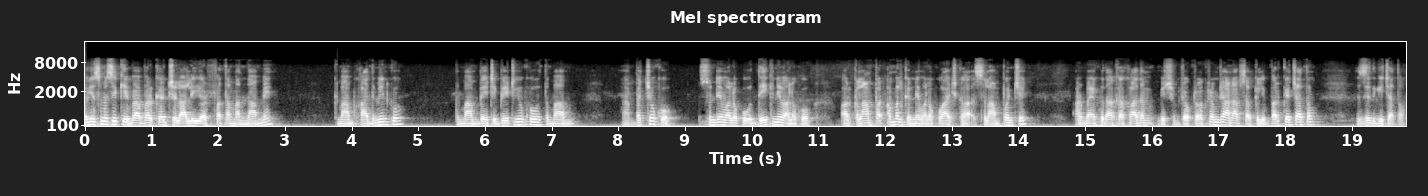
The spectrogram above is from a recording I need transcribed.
यसु मसीह के बाबरकत जलाली और फ़तहमंद नाम में, तमाम खादमीन को, तमाम बेटे बेटियों को, तमाम बच्चों को, सुनने वालों को, देखने वालों को और कलाम पर अमल करने वालों को आज का सलाम पहुँचे। और मैं खुदा का खादम, बिशप डॉक्टर अक्रम जान, आप सबके लिए बरकत चाहता हूँ, ज़िंदगी चाहता हूँ।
